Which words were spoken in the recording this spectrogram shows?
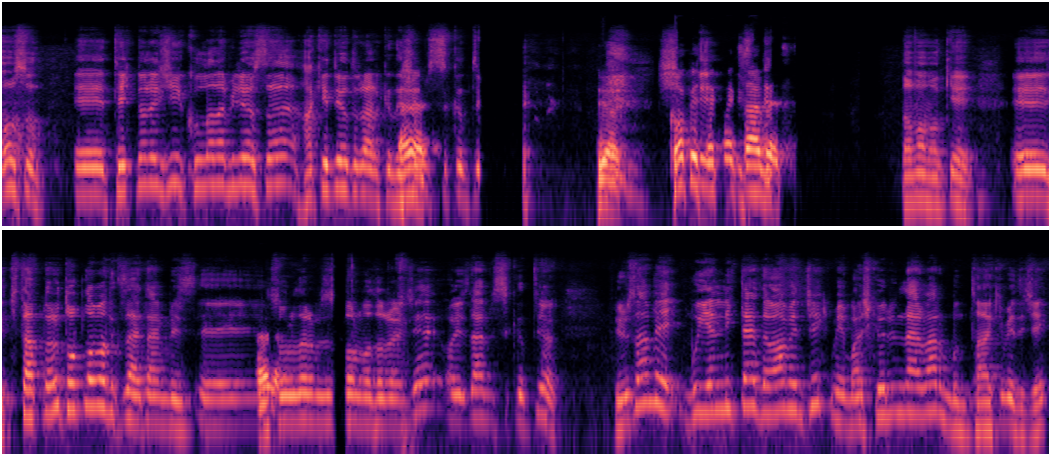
Olsun. E, teknolojiyi kullanabiliyorsa hak ediyordur arkadaşım. Evet. Sıkıntı yok. Yok. Kopya çekmek serbest. Tamam okey. Ee, kitapları toplamadık zaten biz ee, Evet. sorularımızı sormadan önce. O yüzden bir sıkıntı yok. Firuzan Bey bu yenilikler devam edecek mi? Başka ürünler var mı bunu takip edecek?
